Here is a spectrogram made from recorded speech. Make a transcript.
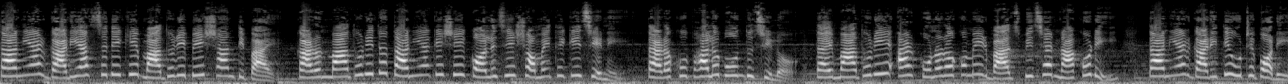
তানিয়ার গাড়ি আসছে দেখে মাধুরী বেশ শান্তি পায়। কারণ মাধুরী তো তানিয়াকে সেই কলেজের সময় থেকেই চেনে। তারা খুব ভালো বন্ধু ছিল, তাই মাধুরী আর কোন রকমের বাজ বিচার না করেই তানিয়ার গাড়িতে উঠে পড়ে।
